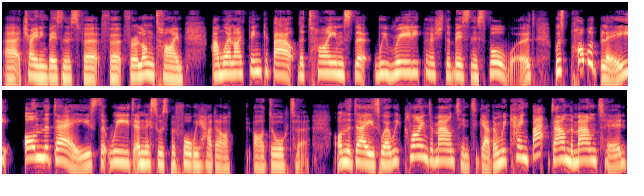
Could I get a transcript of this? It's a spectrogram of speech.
uh, a training business for for for a long time, and when I think about the times that we really pushed the business forward, was probably on the days that we'd, and this was before we had our, our daughter, on the days where we climbed a mountain together and we came back down the mountain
